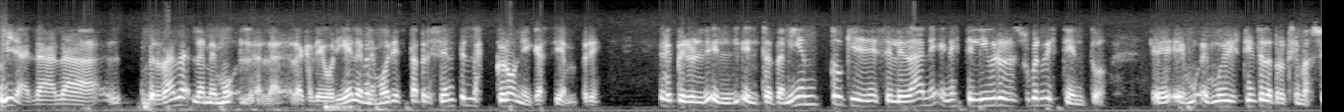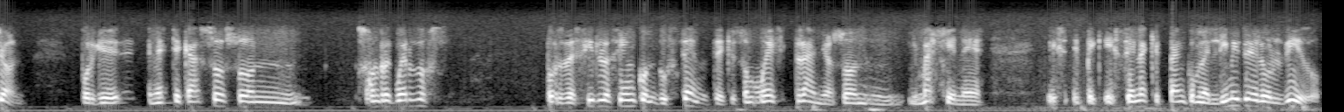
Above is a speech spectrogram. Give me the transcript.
Mira, la, la verdad, la, la, la, categoría de la memoria está presente en las crónicas siempre, eh, pero el, el, tratamiento que se le da en este libro es súper distinto, eh, es, es, muy distinto la aproximación, porque en este caso son, son recuerdos por decirlo así, inconducentes, que son muy extraños, son imágenes, escenas que están como en el límite del olvido,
